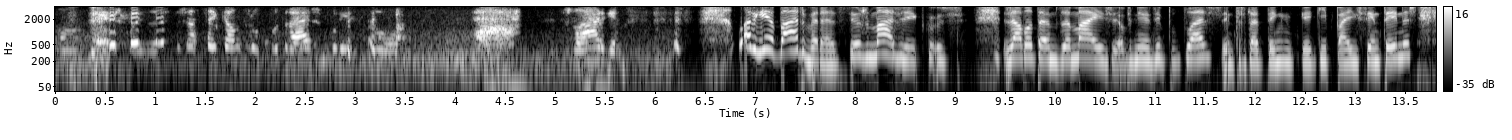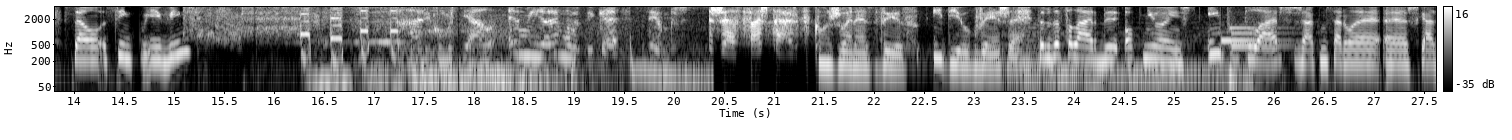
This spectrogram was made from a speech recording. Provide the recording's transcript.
com essas coisas. Eu já sei que há um truque por trás, por isso. Ah, deslarguem-me. Larguem a Bárbara, seus mágicos. Já voltamos a mais opiniões impopulares. Entretanto, tenho aqui para aí centenas. São 5 e 20. Rádio Comercial, a melhor música, sempre. Já se faz tarde. Com Joana Azevedo e Diogo Beja. Estamos a falar de opiniões impopulares. Já começaram a, a chegar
